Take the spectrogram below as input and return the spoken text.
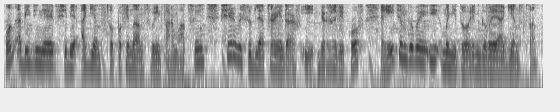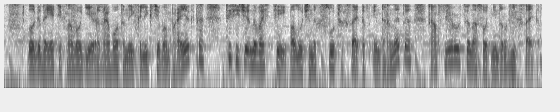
Он объединяет в себе агентства по финансовой информации, сервисы для трейдеров и биржевиков, рейтинговые и мониторинговые агентства. Благодаря технологии, разработанной коллективом проекта, тысячи новостей, полученных с лучших сайтов интернета, транслируются на сотни других сайтов.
